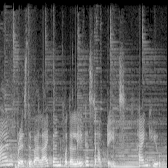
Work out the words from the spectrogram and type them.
and press the bell icon for the latest updates. Thank you.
